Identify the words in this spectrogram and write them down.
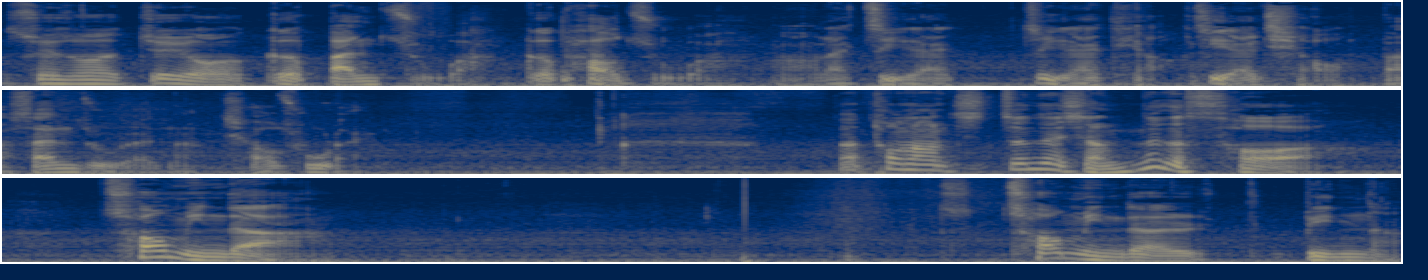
所以说，就有各班组啊、各炮组啊啊，来自己来自己来调、自己来瞧，把三组人啊瞧出来。那通常真正想那个时候啊，聪明的啊，聪明的兵啊，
